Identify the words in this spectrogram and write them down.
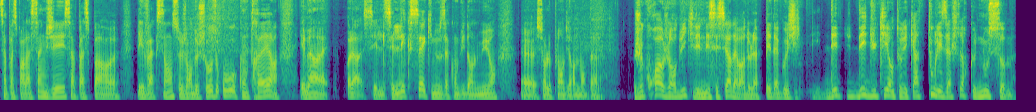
Ça passe par la 5G, ça passe par euh, les vaccins, ce genre de choses, ou au contraire, eh ben voilà, c'est l'excès qui nous a conduit dans le mur euh, sur le plan environnemental. Je crois aujourd'hui qu'il est nécessaire d'avoir de la pédagogie d'éduquer en tous les cas tous les acheteurs que nous sommes.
